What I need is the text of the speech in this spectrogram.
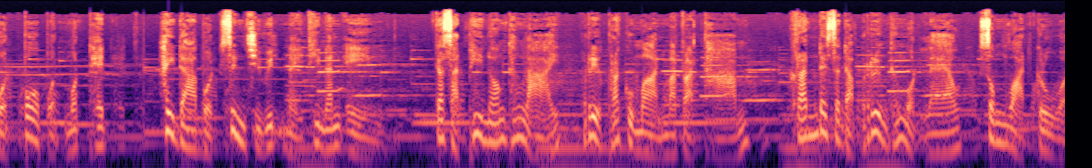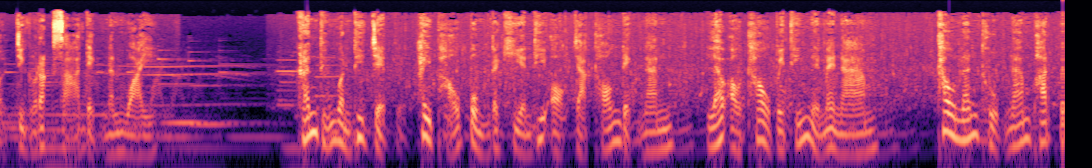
บทโป้ปดมดเท็จ ให้ดาบทสิ้นชีวิตในที่นั้นเอง กษัตริย์พี่น้องทั้งหลายเรียกพระกุมารมาตรัสถาม ครั้นได้สดับเรื่องทั้งหมดแล้ว ทรงหวาดกลัวจึงรักษาเด็กนั้นไว้ ครั้นถึงวันที่เจ็ดให้เผาปุ่มตะเคียนที่ออกจากท้องเด็กนั้น แล้วเอาเท่าไปทิ้งในแม่น้ำเท่านั้นถูกน้ำพัดไป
